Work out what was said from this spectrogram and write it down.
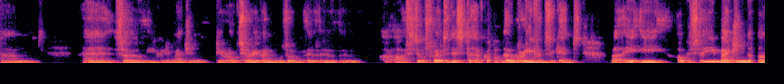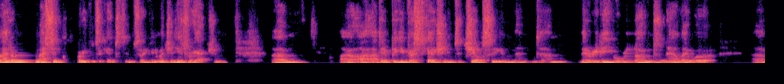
Um, so you could imagine dear old Terry Venables, who, who, who I still swear to this day I've got no grievance against, but he, he, obviously imagined that I had a massive grievance against him. So you can imagine his reaction. Um, I, I, did a big investigation into Chelsea and, and um, their illegal loans and how they were uh,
